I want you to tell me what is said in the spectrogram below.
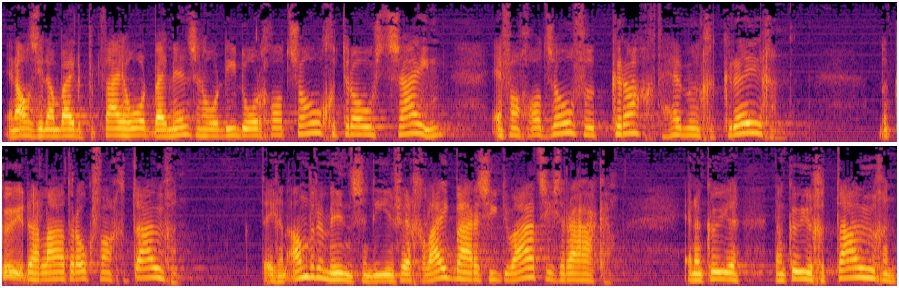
En als je dan bij de partij hoort, bij mensen hoort die door God zo getroost zijn en van God zoveel kracht hebben gekregen, dan kun je daar later ook van getuigen. Tegen andere mensen die in vergelijkbare situaties raken. En dan kun je, dan kun je getuigen,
